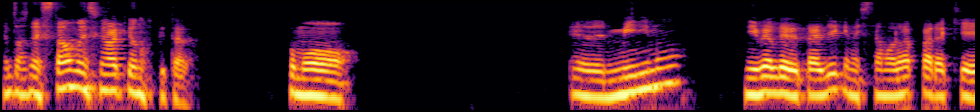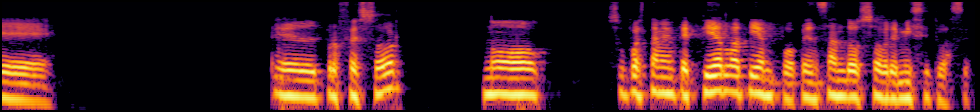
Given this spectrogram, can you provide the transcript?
Entonces necesitamos mencionar que es un hospital. Como el mínimo nivel de detalle que necesitamos dar para que el profesor no supuestamente pierda tiempo pensando sobre mi situación.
